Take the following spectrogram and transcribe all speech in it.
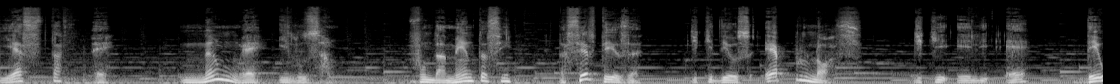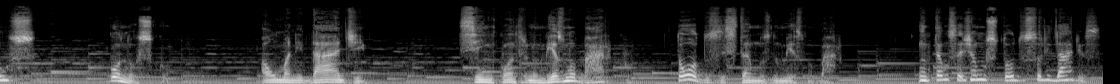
e esta fé não é ilusão. Fundamenta-se da certeza de que Deus é por nós, de que Ele é Deus conosco. A humanidade se encontra no mesmo barco, todos estamos no mesmo barco. Então sejamos todos solidários.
